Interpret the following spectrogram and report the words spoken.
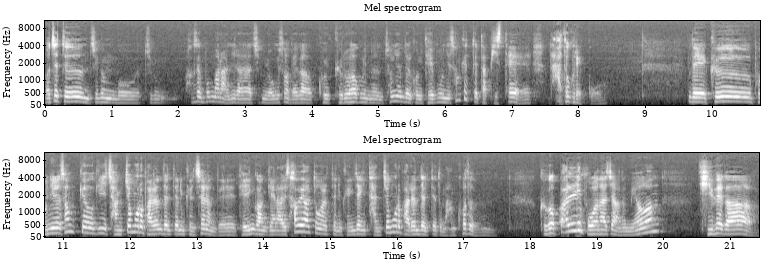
어쨌든 지금 뭐, 지금 학생뿐만 아니라 지금 여기서 내가 고- 교류하고 있는 청년들 거의 대부분이 성격들 다 비슷해. 나도 그랬고. 근데 그 본인의 성격이 장점으로 발현될 때는 괜찮은데 대인관계나 사회활동할 때는 굉장히 단점으로 발현될 때도 많거든. 그거 빨리 보완하지 않으면 기회가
